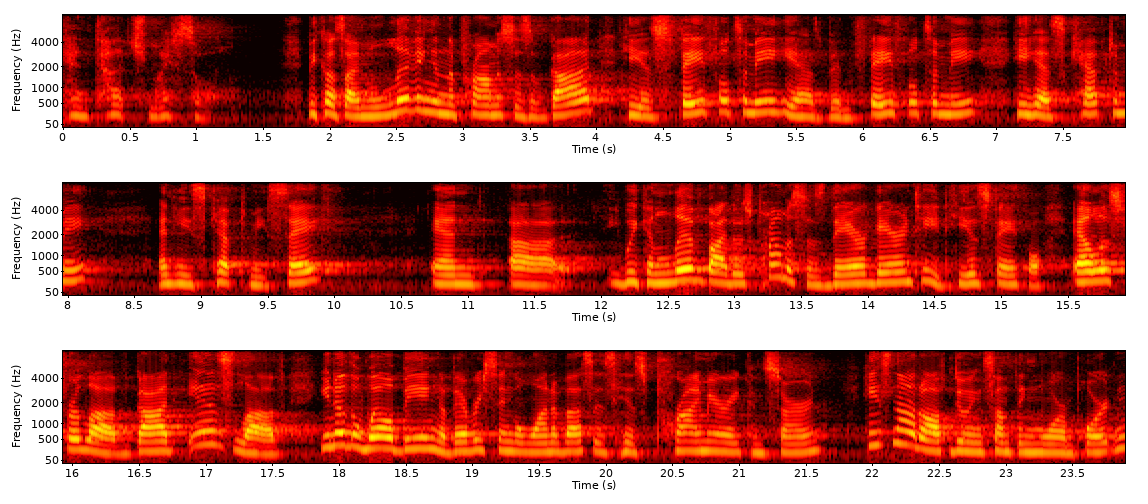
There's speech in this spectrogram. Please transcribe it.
can touch my soul because I'm living in the promises of God. He is faithful to me. He has been faithful to me. He has kept me, and He's kept me safe. And uh, we can live by those promises. They are guaranteed. He is faithful. L is for love. God is love. You know, the well being of every single one of us is His primary concern. He's not off doing something more important.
